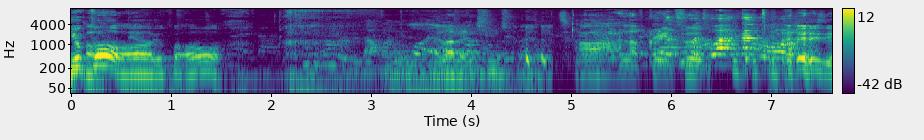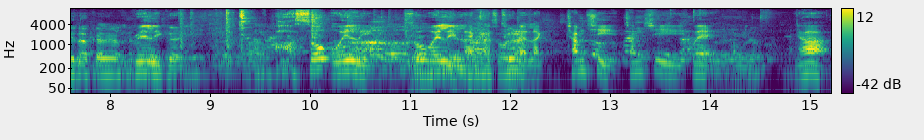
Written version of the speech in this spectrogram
육포 어 육포 어. I love it. Oh, I love Korean food. 좋아한다고. 이렇게 Really good. Oh, so oily. So oily, like a tuna, like chamchi, chamchi hue. Yeah.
